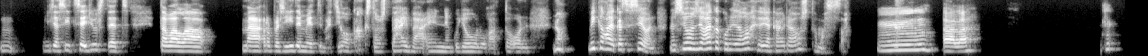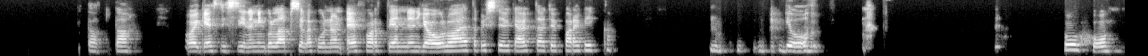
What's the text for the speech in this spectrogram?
Mm, ja sitten se just, että tavallaan mä rupesin itse miettimään, että joo, 12 päivää ennen kuin jouluaatto on. No, mikä aika se, se on? No se on se aika, kun niitä lahjoja käydään ostamassa. Mm, älä. Totta. Oikeasti siinä niin kuin lapsilla kun on effortti ennen joulua, että pystyy käyttäytyy pari viikkoa. Mm, joo. Uhu.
